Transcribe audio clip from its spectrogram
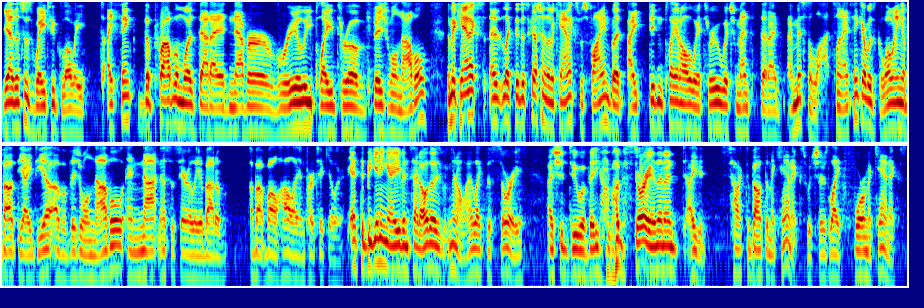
Yeah, this was way too glowy. I think the problem was that I had never really played through a visual novel. The mechanics, uh, like the discussion of the mechanics was fine, but I didn't play it all the way through, which meant that I, I missed a lot. And I think I was glowing about the idea of a visual novel and not necessarily about a about Valhalla in particular. At the beginning, I even said, "Oh, the, you know, I like this story. I should do a video about the story." And then I, I talked about the mechanics, which there's like four mechanics.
